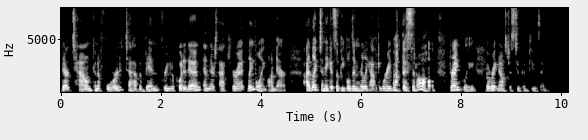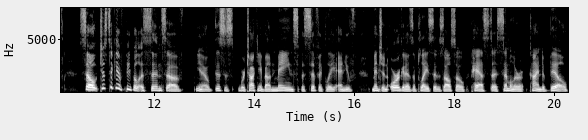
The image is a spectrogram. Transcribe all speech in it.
Their town can afford to have a bin for you to put it in, and there's accurate labeling on there. I'd like to make it so people didn't really have to worry about this at all, frankly. But right now it's just too confusing. So, just to give people a sense of, you know, this is, we're talking about Maine specifically, and you've mentioned Oregon as a place that has also passed a similar kind of bill.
